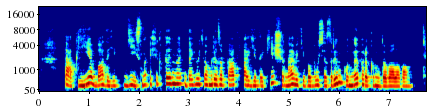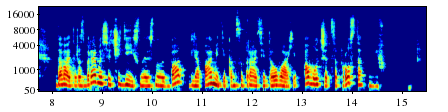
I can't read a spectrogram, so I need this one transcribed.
Так, є БАДи, які дійсно ефективно дають вам результат, а є такі, що навіть і бабуся з ринку не порекомендувала вам. Давайте розберемося, чи дійсно існують БАД для пам'яті, концентрації та уваги, або чи це просто міф.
